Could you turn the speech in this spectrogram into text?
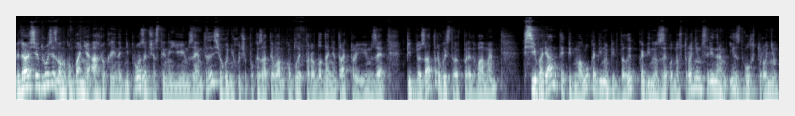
Вітаю всіх, друзі! З вами компанія Агрокраїна Дніпро, запчастини UMZ МТЗ. Сьогодні хочу показати вам комплект переобладнання трактора UMZ під дозатор. Виставив перед вами всі варіанти під малу кабіну, під велику кабіну з одностороннім циліндром і з двохстороннім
